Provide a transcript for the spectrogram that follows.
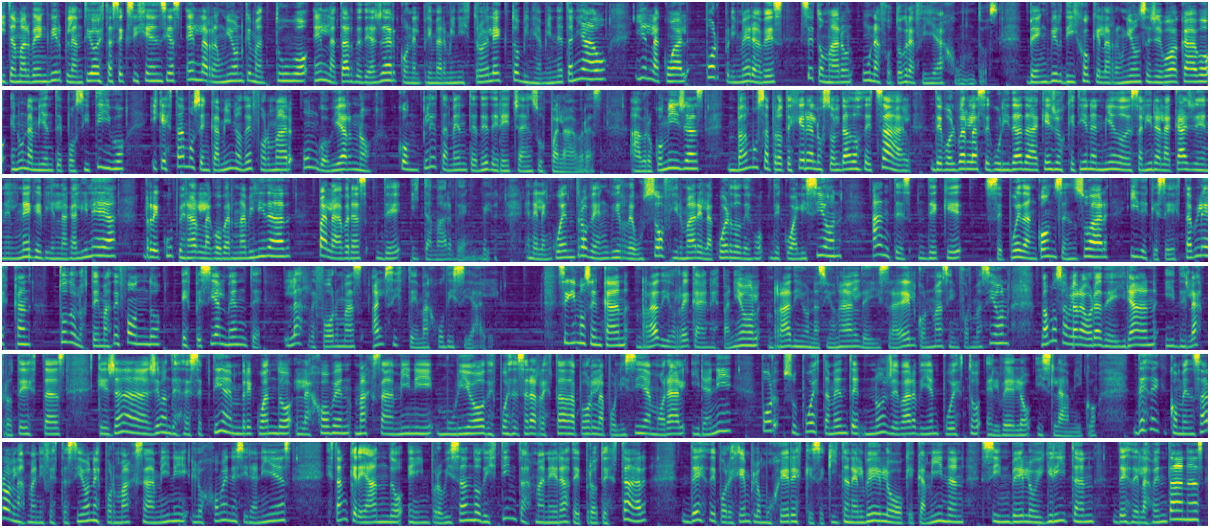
Itamar Ben-Gvir planteó estas exigencias en la reunión que mantuvo en la tarde de ayer con el primer ministro electo Benjamin Netanyahu y en la cual por primera vez se tomaron una fotografía juntos. Ben-Gvir dijo que la reunión se llevó a cabo en un ambiente positivo y que estamos en camino de formar un gobierno completamente de derecha en sus palabras. Abro comillas, vamos a proteger a los soldados de Tzal, devolver la seguridad a aquellos que tienen miedo de salir a la calle en el Negev y en la Galilea, recuperar la gobernabilidad, palabras de Itamar Benvir. En el encuentro, Benvir rehusó firmar el acuerdo de, de coalición antes de que se puedan consensuar y de que se establezcan todos los temas de fondo, especialmente las reformas al sistema judicial. Seguimos en CAN, Radio Reca en español, Radio Nacional de Israel, con más información. Vamos a hablar ahora de Irán y de las protestas que ya llevan desde septiembre, cuando la joven Mahsa Amini murió después de ser arrestada por la policía moral iraní por supuestamente no llevar bien puesto el velo islámico. Desde que comenzaron las manifestaciones por Mahsa Amini, los jóvenes iraníes están creando e improvisando distintas maneras de protestar, desde, por ejemplo, mujeres que se quitan el velo o que caminan sin velo y gritan desde las ventanas,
